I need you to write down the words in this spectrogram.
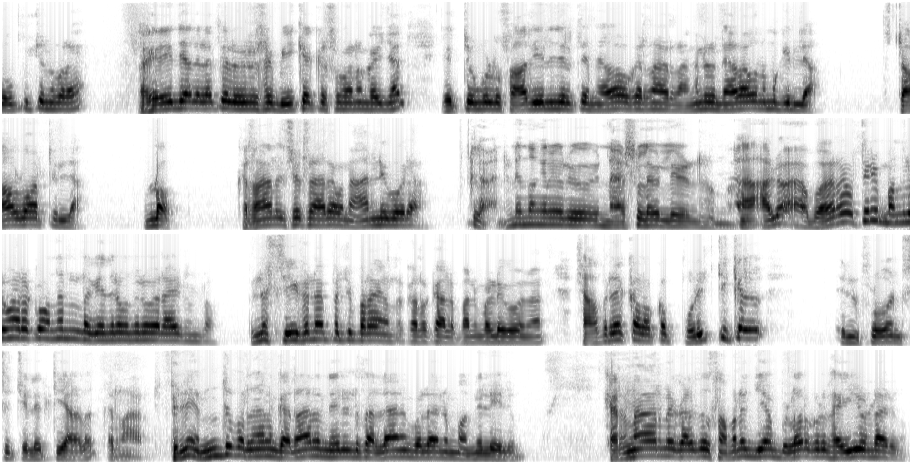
തോപ്പിച്ചെന്ന് പറയാം. അഖിലേന്ത്യാ തലത്തിൽ ഒരു പക്ഷേ ബി കെ കൃഷ്ണമേനോൻ കഴിഞ്ഞാൽ ഏറ്റവും കൂടുതൽ സ്വാധീനം ചെലുത്തിയ നേതാവ് കരുണാകരൻ അങ്ങനെ ഒരു നേതാവ് നമുക്കില്ല. സ്റ്റാൾ വാർട്ടില്ല ഉണ്ടോ? കരുണാകരൻ ശേഷം ആരാ? ആന്നി പോരാ. അങ്ങനെ ഒരു നാഷണൽ അല്ല വേറെ ഒത്തിരി മന്ത്രിമാരൊക്കെ വന്നിട്ടുണ്ട് കേന്ദ്രമന്ത്രിമാരായിട്ടുണ്ടോ. പിന്നെ സ്റ്റീഫനെ പറ്റി പറയാൻ കറക്കാലം പനമ്പള്ളി പോകുന്ന പക്ഷെ അവരെക്കാളൊക്കെ പൊളിറ്റിക്കൽ ഇൻഫ്ലുവൻസ് ചെലുത്തിയ ആൾ കരുണാകരൻ. പിന്നെ എന്ത് പറഞ്ഞാലും കരുണാകരൻ നേരിട്ട് തല്ലാനും കൊല്ലാനും വന്നില്ലേലും കരുണാകരന്റെ കാലത്ത് സമരം ചെയ്യാൻ പിള്ളേർക്കൊരു ധൈര്യം ഉണ്ടായിരുന്നു.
